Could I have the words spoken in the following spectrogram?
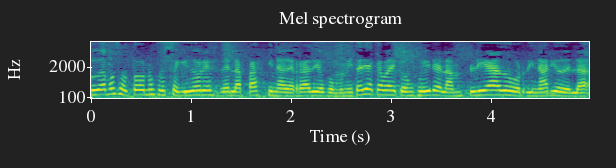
Saludamos a todos nuestros seguidores de la página de Radio Comunitaria. Acaba de concluir el ampliado ordinario de la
